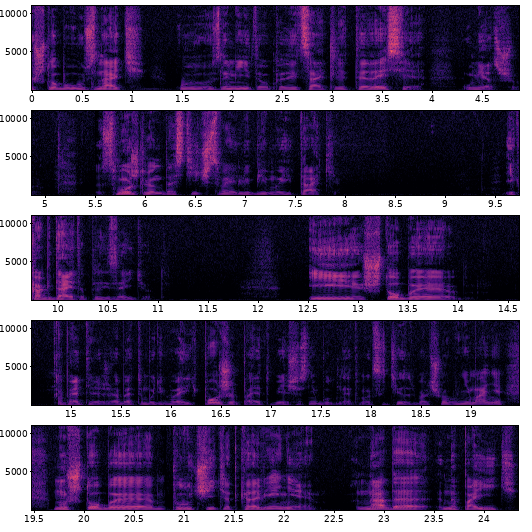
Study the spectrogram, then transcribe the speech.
чтобы узнать у знаменитого прорицателя Тересия, умершего, сможет ли он достичь своей любимой Итаки. И когда это произойдет. И чтобы, опять же, об этом будем говорить позже, поэтому я сейчас не буду на этом акцентировать большого внимания, но чтобы получить откровение, надо напоить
